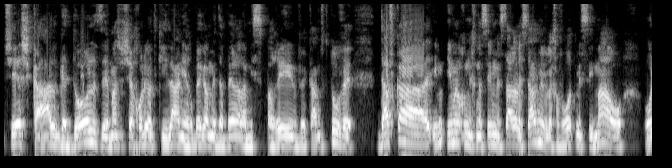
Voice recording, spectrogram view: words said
שיש קהל גדול זה משהו שיכול להיות קהילה, אני הרבה גם מדבר על המספרים וכמה זה כתוב, ודווקא אם, אם אנחנו נכנסים לשר לסדמי ולחברות משימה או, או,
